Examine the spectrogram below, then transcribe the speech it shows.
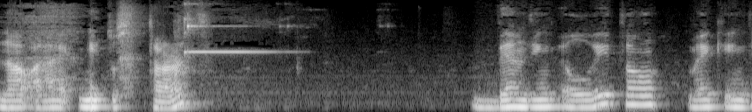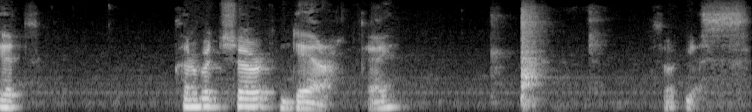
Now I need to start bending a little, making that curvature there, okay? So yes.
